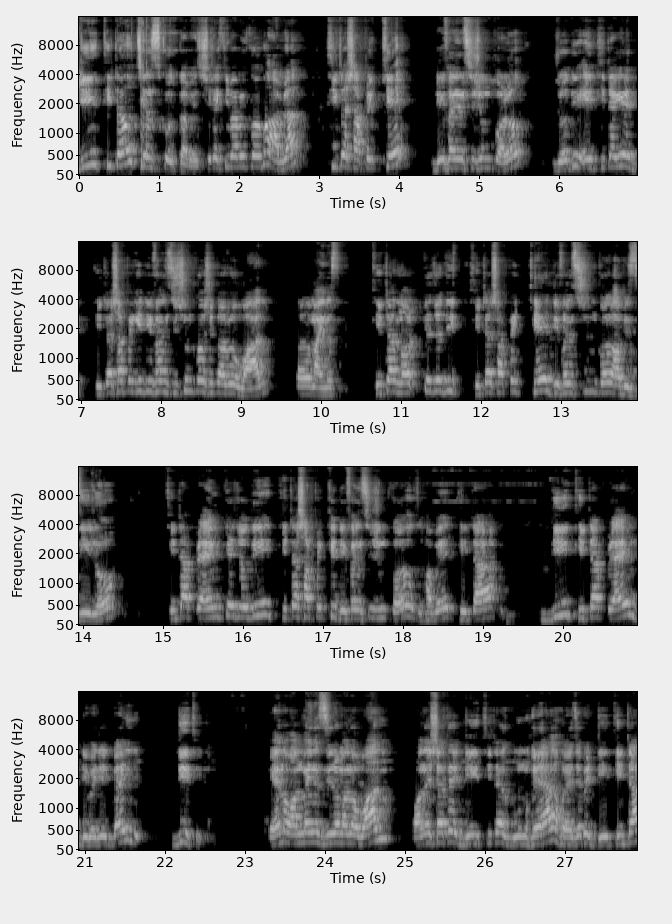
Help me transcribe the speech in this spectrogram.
ডি থিটাও চেঞ্জ করতে হবে। সেটা কীভাবে করব? আমরা থিটা সাপেক্ষে ডিফারেন্সিয়েশন করো। যদি এই থিটাকে থিটা সাপেক্ষে ডিফারেন্সিয়েশন করো, সেটা হবে ওয়ান তাহলে মাইনাস থিটা নটকে যদি থিটা সাপেক্ষে ডিফারেন্সিয়েশন করো, হবে জিরো থিটা প্রাইমকে যদি থিটা সাপেক্ষে ডিফারেন্সিয়েশন করো, হবে theta d theta prime divided by d theta এখানে ওয়ান মাইনাস জিরো মানে ওয়ান ওয়ানের সাথে ডি থিটা গুণ হয়ে হয়ে যাবে d theta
